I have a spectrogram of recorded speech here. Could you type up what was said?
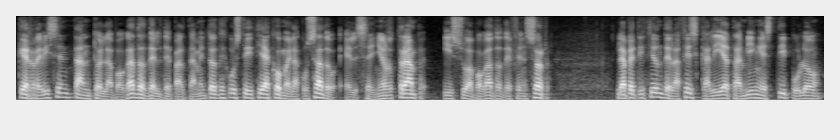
que revisen tanto el abogado del Departamento de Justicia como el acusado, el señor Trump, y su abogado defensor. La petición de la Fiscalía también estipuló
